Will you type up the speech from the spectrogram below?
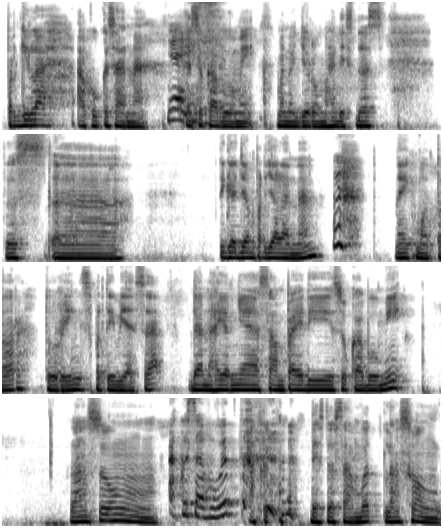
pergilah aku ke sana ke Yes. Sukabumi menuju rumah Desdos. Terus eh, tiga jam perjalanan naik motor touring seperti biasa dan akhirnya sampai di Sukabumi langsung Aku sambut. aku Desdos sambut langsung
